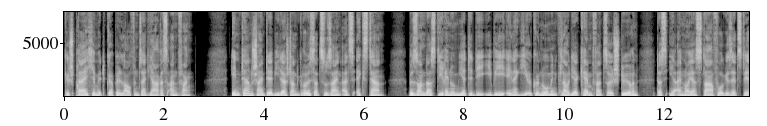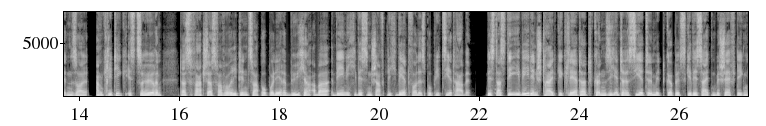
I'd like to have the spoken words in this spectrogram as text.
Gespräche mit Göppel laufen seit Jahresanfang. Intern scheint der Widerstand größer zu sein als extern. Besonders die renommierte DIW-Energieökonomin Claudia Kempfert soll stören, dass ihr ein neuer Star vorgesetzt werden soll. An Kritik ist zu hören, dass Fratschers Favoritin zwar populäre Bücher, aber wenig wissenschaftlich Wertvolles publiziert habe. Bis das DIW den Streit geklärt hat, können sich Interessierte mit Goebbels Gewissheiten beschäftigen.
